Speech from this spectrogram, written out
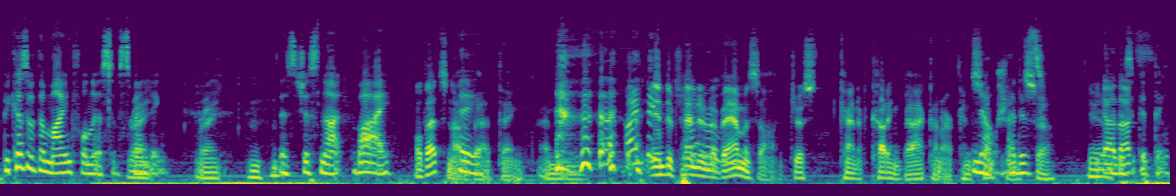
Because of the mindfulness of spending. Right. Right. hmm It's just not buy. Well, that's not Hey. a bad thing. I mean, I think independent of Amazon, just kind of cutting back on our consumption. is- so, yeah. Yeah, That's a good thing.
